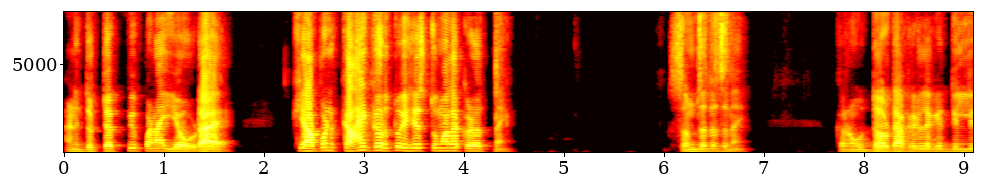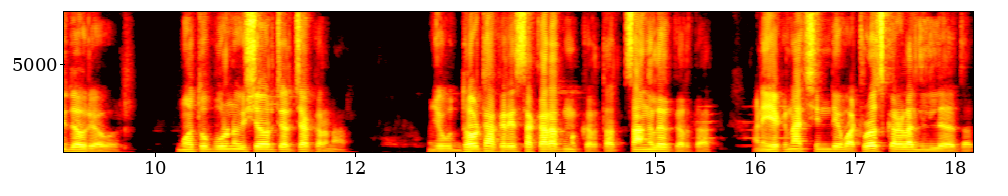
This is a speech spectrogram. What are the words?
आणि दुटप्पीपणा एवढा आहे की आपण काय करतोय हेच तुम्हाला कळत नाही. समजतच नाही. कारण उद्धव ठाकरे लगेच दिल्ली दौऱ्यावर महत्त्वपूर्ण विषयावर चर्चा करणार. म्हणजे उद्धव ठाकरे सकारात्मक करतात चांगलं करतात आणि एकनाथ शिंदे वाटोळच करायला दिले जातात.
